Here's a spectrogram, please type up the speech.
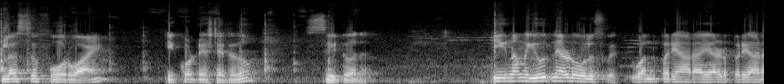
plus four Y equal to ಎಷ್ಟೈತದು ಸಿ ಟು ಅದ. ಈಗ ನಮ್ಮ ಯೂತ್ನ ಎರಡು ಹೋಲಿಸ್ಬೇಕು. ಒಂದು ಪರಿಹಾರ, ಎರಡು ಪರಿಹಾರ,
